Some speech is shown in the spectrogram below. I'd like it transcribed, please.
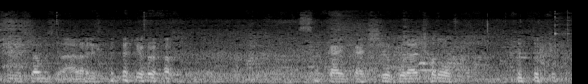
吃的香不起来了，这个该该吃湖南臭豆腐。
